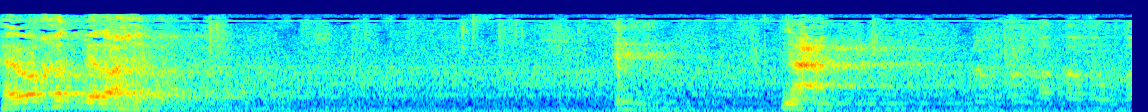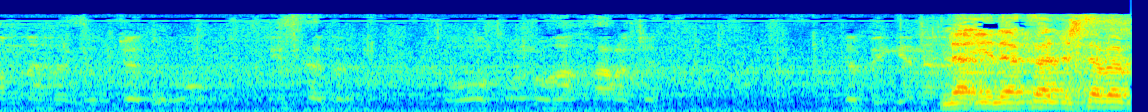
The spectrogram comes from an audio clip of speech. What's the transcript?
فيؤخذ بظاهره. نعم. لو طلق من ظنها زوجته لسبب وهو كونها خرجت لا إذا كان لسبب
